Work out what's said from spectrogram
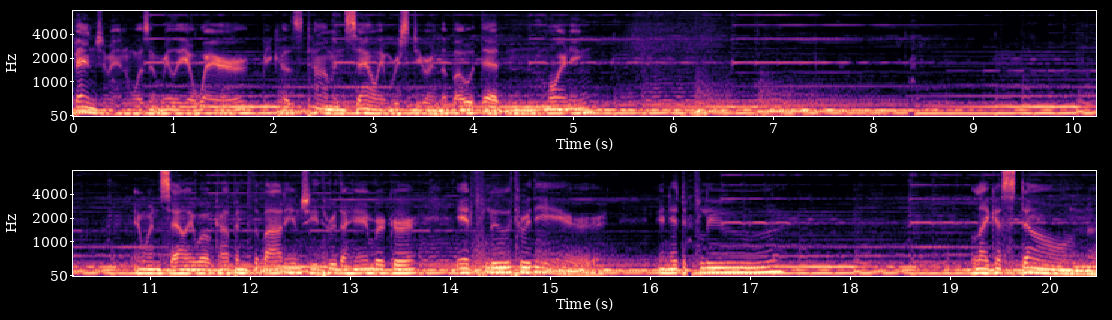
Benjamin wasn't really aware because Tom and Sally were steering the boat that morning. And when Sally woke up into the body and she threw the hamburger, it flew through the air. And it flew like a stone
